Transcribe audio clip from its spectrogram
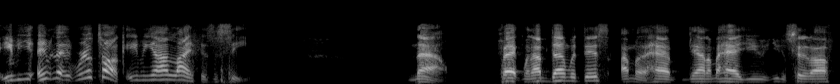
Even, even like, real talk, even your life is a seed. Now, in fact, when I'm done with this, I'm gonna have Dan. I'm gonna have you. You can set it off.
